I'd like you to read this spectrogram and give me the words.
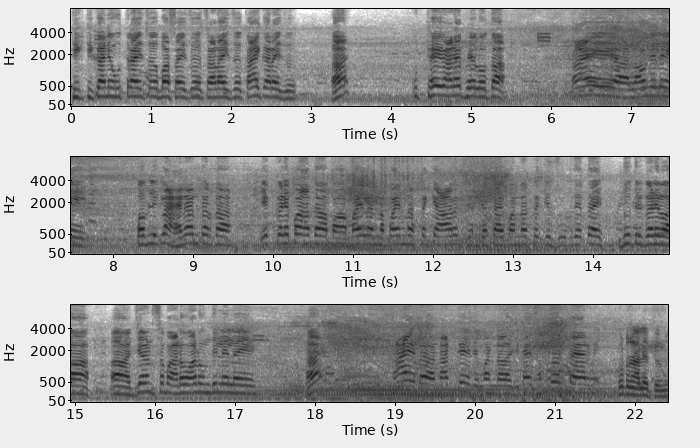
ठिकठिकाणी उतरायचं बसायचं चढायचं काय करायचं? हा? कुठेही गाड्या फेल होता. काय लावलेलं आहे? पब्लिकला हैराण करता. एककडे पाहता पा- महिलांना पन्नास टक्के आरक्षण देत आहे पन्नास टक्के सूट देत आहे दुसरीकडे जेंट्स भाडं वाढवून दिलेलं आहे. हा? काय नाटक आहे ते मंडळाची. काय समजत तयार नाही. कुठून आले तुम्ही?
